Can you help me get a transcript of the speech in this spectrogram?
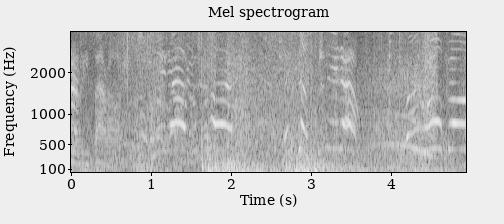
Artillery barrage. Grenade out! Look alive! Heads up! Grenade out! Fire in the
